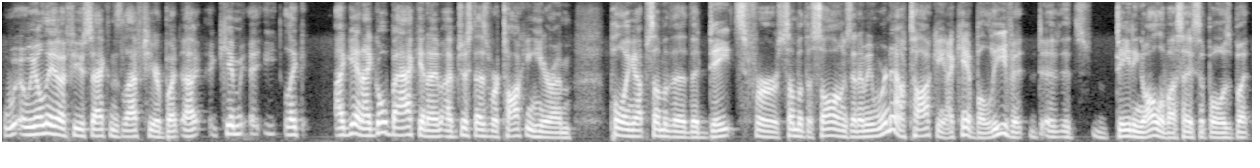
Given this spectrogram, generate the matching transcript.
We only have a few seconds left here, but uh, Kim, like again, I go back and I'm, I'm, just as we're talking here, I'm pulling up some of the the dates for some of the songs, and I mean, we're now talking. I can't believe it. It's dating all of us, I suppose. But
